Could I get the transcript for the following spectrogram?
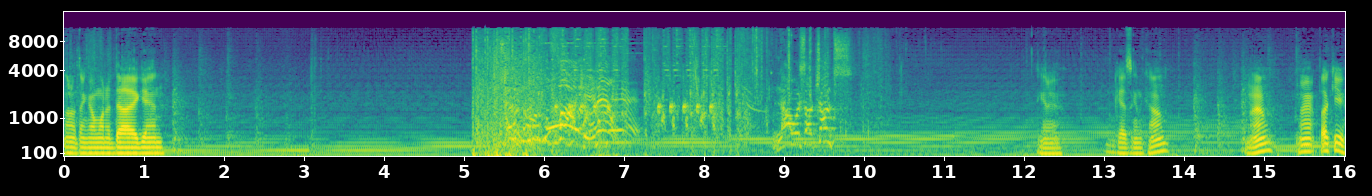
I don't think I want to die again. Now is our chance. You gonna, you guys gonna come? No? Alright, fuck you.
